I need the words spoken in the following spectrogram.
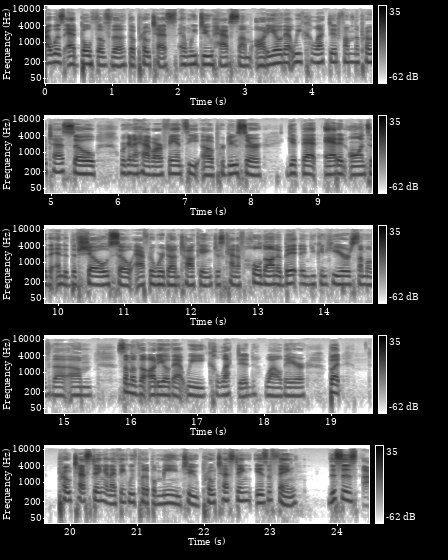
I, was at both of the the protests, and we do have some audio that we collected from the protests. So we're gonna have our fancy uh, producer get that added on to the end of the show. So after we're done talking, just kind of hold on a bit, and you can hear some of the um, some of the audio that we collected while there. But protesting, and I think we've put up a meme too. Protesting is a thing this is uh,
